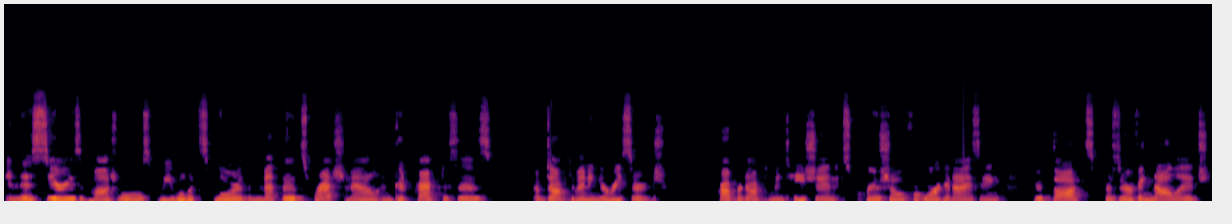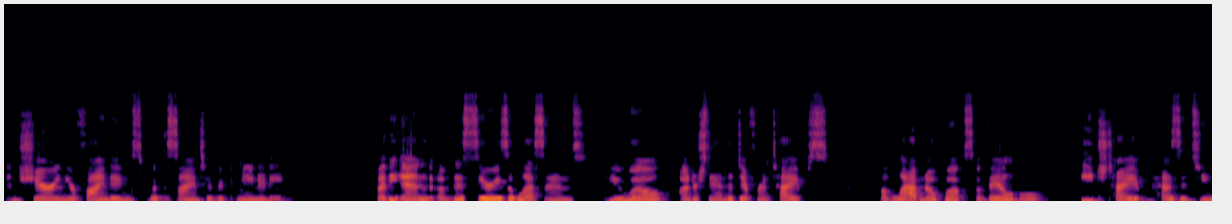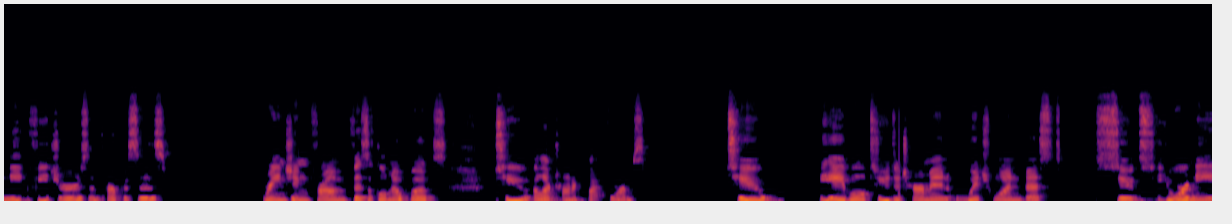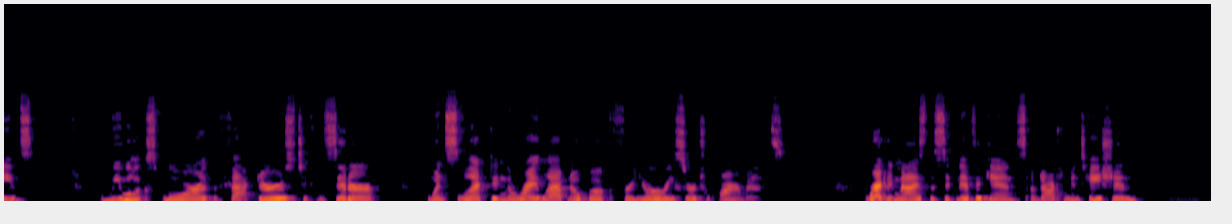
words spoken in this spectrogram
In this series of modules, we will explore the methods, rationale, and good practices of documenting your research. Proper documentation is crucial for organizing your thoughts, preserving knowledge, and sharing your findings with the scientific community. By the end of this series of lessons, you will understand the different types of lab notebooks available. Each type has its unique features and purposes, ranging from physical notebooks to electronic platforms. Two, be able to determine which one best suits your needs. We will explore the factors to consider when selecting the right lab notebook for your research requirements. Recognize the significance of documentation.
